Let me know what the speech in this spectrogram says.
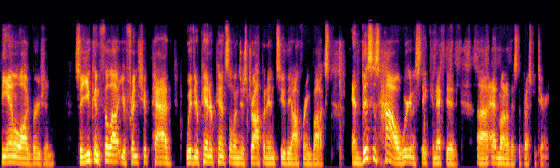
the analog version. So you can fill out your friendship pad with your pen or pencil and just drop it into the offering box. And this is how we're going to stay connected uh, at Monte Vista Presbyterian.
